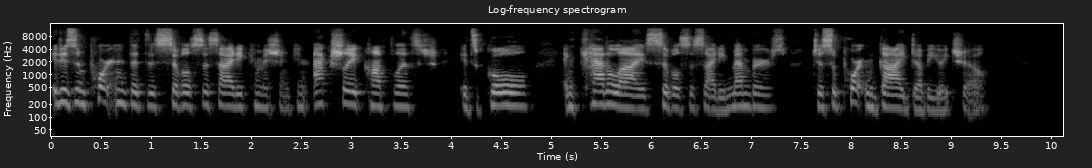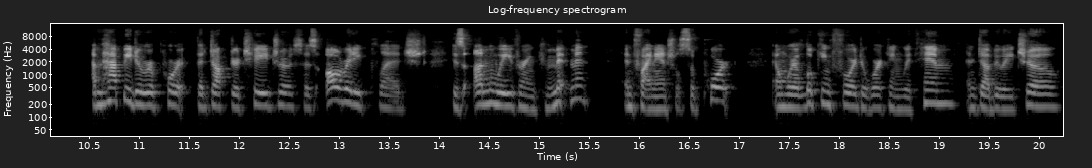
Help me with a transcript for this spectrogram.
it is important that the Civil Society Commission can actually accomplish its goal and catalyze civil society members to support and guide WHO. I'm happy to report that Dr. Tedros has already pledged his unwavering commitment and financial support, and we're looking forward to working with him and WHO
